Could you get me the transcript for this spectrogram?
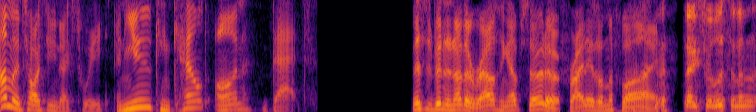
I'm going to talk to you next week, and you can count on that. This has been another rousing episode of Fridays on the Fly. Thanks for listening.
